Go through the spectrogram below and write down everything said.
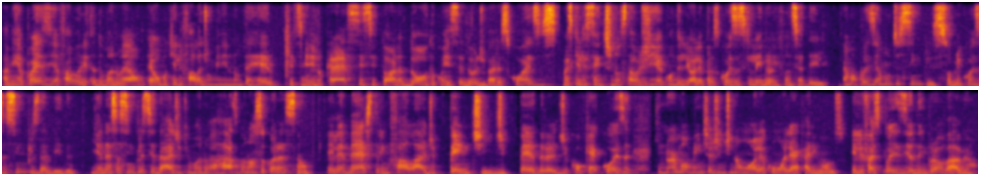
A minha poesia favorita do Manuel é uma que ele fala de um menino num terreiro, esse menino cresce e se torna doce autoconhecedor de várias coisas, mas que ele sente nostalgia quando ele olha para as coisas que lembram a infância dele. É uma poesia muito simples, sobre coisas simples da vida, e é nessa simplicidade que o Manuel rasga o nosso coração. Ele é mestre em falar de pente, de pedra, de qualquer coisa que normalmente a gente não olha com um olhar carinhoso. Ele faz poesia do improvável.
